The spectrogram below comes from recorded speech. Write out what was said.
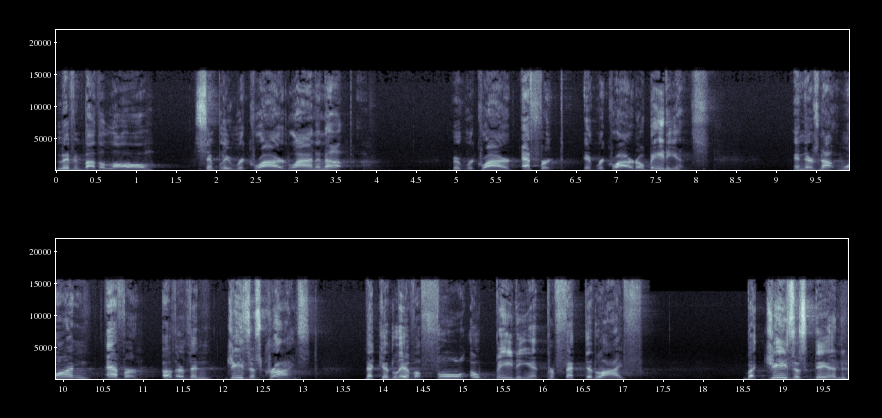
Living by the law simply required lining up, it required effort, it required obedience. And there's not one ever other than Jesus Christ that could live a full, obedient, perfected life. But Jesus did.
